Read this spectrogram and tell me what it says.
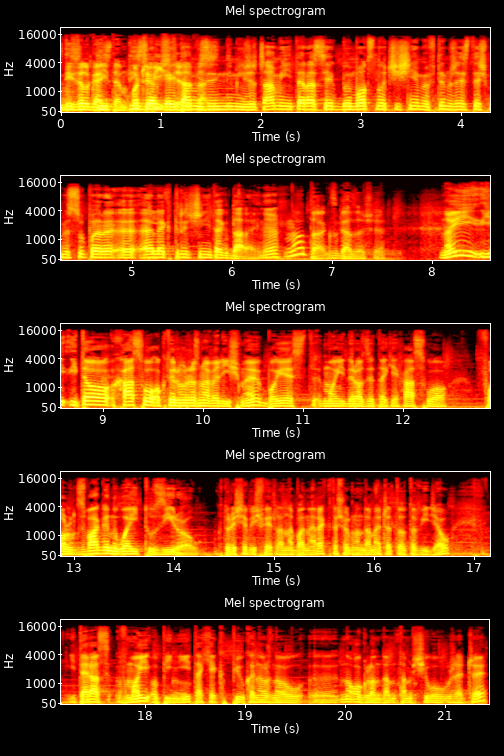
Dieselgate'em. diz- Oczywiście, że dieselgate'ami, tak. z innymi rzeczami i teraz jakby mocno ciśniemy w tym, że jesteśmy super e, elektryczni i tak dalej, nie? No tak, zgadza się. No i, i- to hasło, o którym rozmawialiśmy, bo jest, moi drodzy, takie hasło Volkswagen Way to Zero, które się wyświetla na banerach. Ktoś ogląda mecze, to to widział. I teraz, w mojej opinii, tak jak piłkę nożną, y, no oglądam tam siłą rzeczy,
